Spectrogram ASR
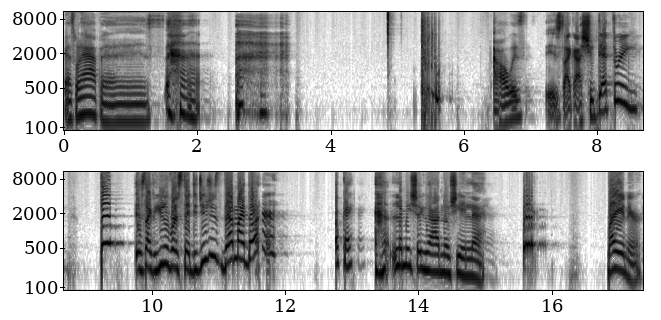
guess what happens? I always it's like I shoot that three it's like the universe said, Did you just that my daughter? Okay. Let me show you how I know she ain't lying. Right in there.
